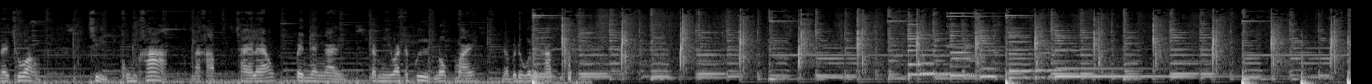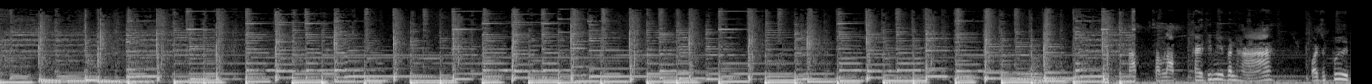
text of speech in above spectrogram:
ในช่วงฉีดคุ้มค่านะครับ ใช้แล้วเป็นยังไงจะมีวัชพืชลกไหม เดี๋ยวไปดูกันเลยครับ ครับสำหรับใครที่มีปัญหาวัชพืช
